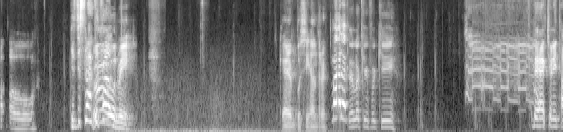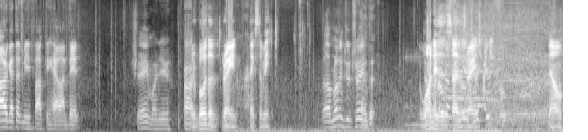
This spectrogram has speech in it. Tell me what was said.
Uh-oh. He's distracted Ruin from me. Get a bussy hunter. Mother- They're looking for key. They actually targeted me, fucking hell, I'm dead. Shame on you. They're both on the train next to me. I'm running to the Uh, train. the- One is inside the train. No.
